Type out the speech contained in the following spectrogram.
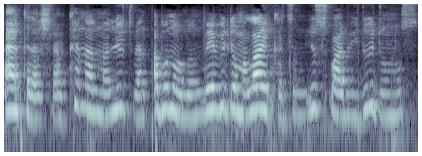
Arkadaşlar kanalıma lütfen abone olun ve videoma like atın. Yusuf abiyi duydunuz.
